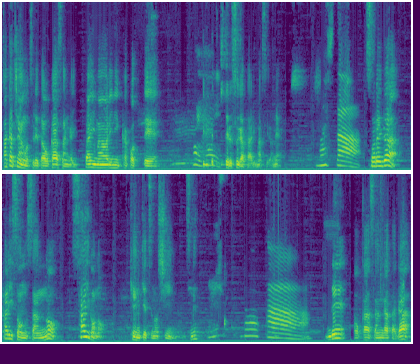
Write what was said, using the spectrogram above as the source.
赤ちゃんを連れたお母さんがいっぱい周りに囲ってう、はいはい。してる姿ありますよね。いました。それがハリソンさんの最後の献血のシーンなんですね。そうか。で、お母さん方が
